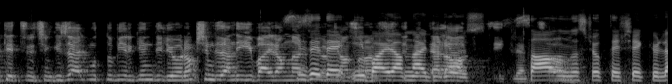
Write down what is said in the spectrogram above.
ettiğiniz için. Güzel, mutlu bir gün diliyorum. Şimdiden de iyi bayramlar Size diliyorum de Cansu iyi bayramlar diliyoruz. ağabeylerim. Sağ olunuz, çok teşekkürler.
